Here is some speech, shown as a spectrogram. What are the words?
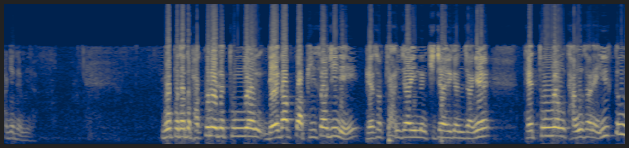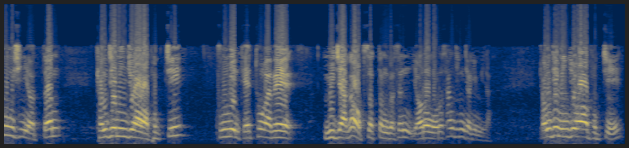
하게 됩니다. 무엇보다도 박근혜 대통령 내각과 비서진이 배석해 앉아있는 기자회견장에 대통령 당선의 1등 공신이었던 경제민주화와 복지, 국민 대통합의 의자가 없었던 것은 여러모로 상징적입니다. 경제민주화와 복지,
